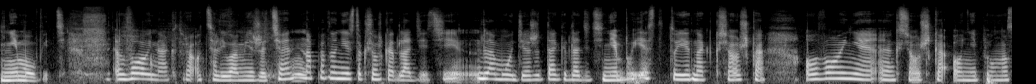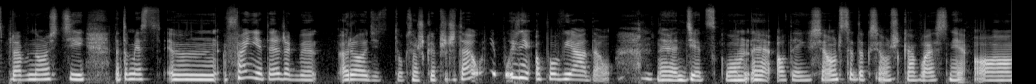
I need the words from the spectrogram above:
nie mówić. Wojna, która ocaliła mi życie. Na pewno nie jest to książka dla dzieci, dla młodzieży, tak, dla dzieci nie, bo jest to jednak książka o wojnie, e, książka o niepełnosprawności. Natomiast ym, fajnie też, jakby rodzic tą książkę przeczytał i później opowiadał e, dziecku e, o tej książce. To książka właśnie o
